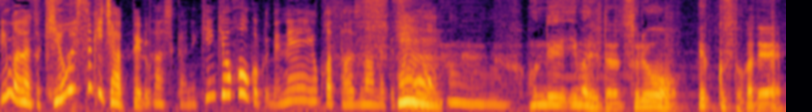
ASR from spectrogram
今なんか気負いすぎちゃってる。確かに。近況報告でね良かったはずなんだけどうん。も、うんほんで今で言ったらそれを X とかで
